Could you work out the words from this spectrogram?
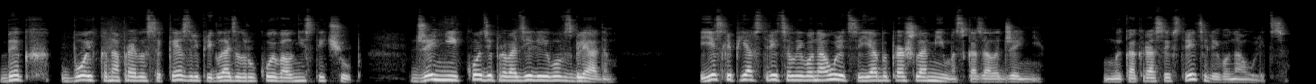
Бек бойко направился к Эзре, пригладил рукой волнистый чуб. Дженни и Коди проводили его взглядом. «Если б я встретила его на улице, я бы прошла мимо», — сказала Дженни. «Мы как раз и встретили его на улице»,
